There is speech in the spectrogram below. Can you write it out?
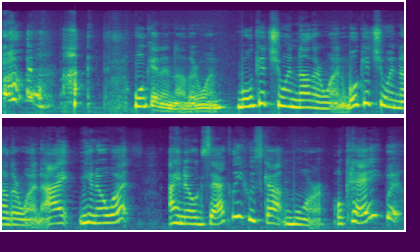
Oh, we'll get another one. We'll get you another one. We'll get you another one. I, you know what? I know exactly who's got more. Okay? But-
